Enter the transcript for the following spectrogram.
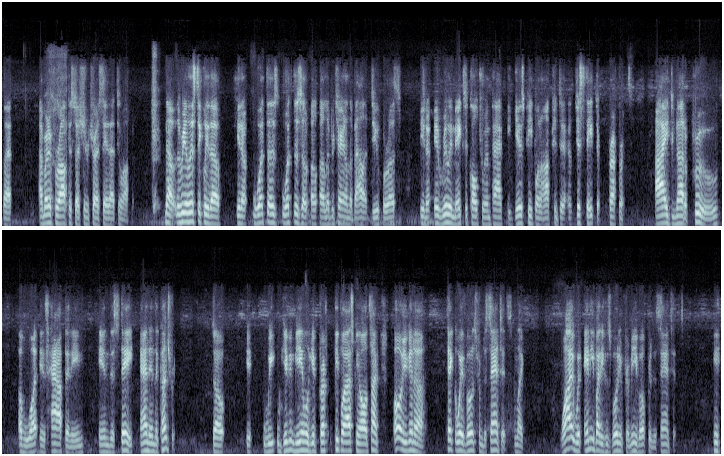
But I'm running for office, so I shouldn't try to say that too often. No, realistically though, you know what does what does a- a libertarian on the ballot do for us? You know, it really makes a cultural impact. It gives people an option to just state their preference. I do not approve of what is happening in the state and in the country. So it, we giving being able to give people ask me all the time, "Oh, you're gonna take away votes from DeSantis?" I'm like, why would anybody who's voting for me vote for DeSantis?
